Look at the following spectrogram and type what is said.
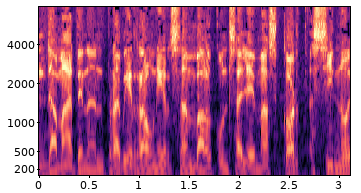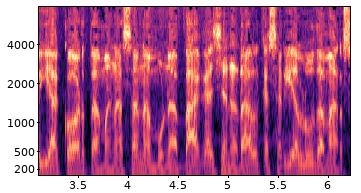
Demà tenen previst reunir-se amb el conseller Mascort. Si no hi ha acord, amenacen amb una vaga general que seria l'1 de març.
